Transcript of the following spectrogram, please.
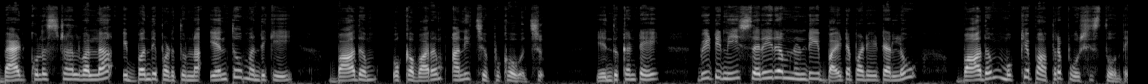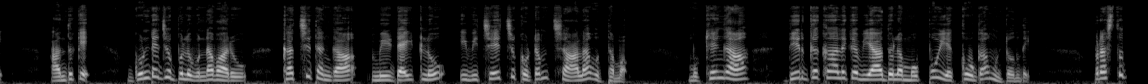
బ్యాడ్ కొలెస్ట్రాల్ వల్ల ఇబ్బంది పడుతున్న ఎంతో మందికి బాదం ఒక వరం అని చెప్పుకోవచ్చు. ఎందుకంటే వీటిని శరీరం నుండి బయటపడేయటంలో బాదం ముఖ్య పాత్ర పోషిస్తోంది. అందుకే గుండె జబ్బులు ఉన్నవారు ఖచ్చితంగా మీ డైట్లో ఇవి చేర్చుకోవటం చాలా ఉత్తమం. ముఖ్యంగా దీర్ఘకాలిక వ్యాధుల ముప్పు ఎక్కువగా ఉంటుంది. ప్రస్తుత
